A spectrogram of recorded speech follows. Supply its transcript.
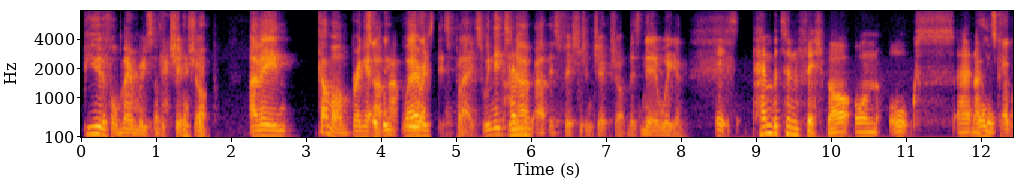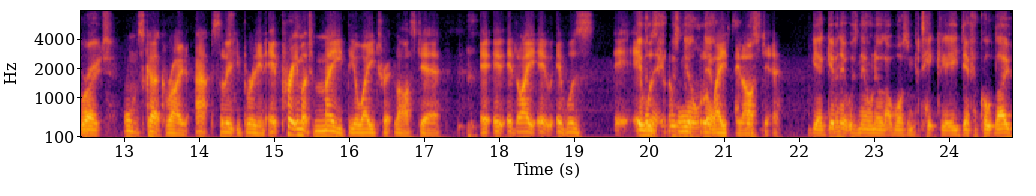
beautiful memories of a chip shop. I mean, come on, bring it So up, we- Matt. Where we- is this place? We need to know about this fish and chip shop that's near Wigan. It's Pemberton Fish Bar on Orks. Uh, no, Ormskirk Road. Ormskirk Road. Absolutely brilliant. It pretty much made the away trip last year. It, it, it like it, it was it, it was it was awful nil-nil, away day last year. Yeah, given it was nil nil, that wasn't particularly difficult though.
